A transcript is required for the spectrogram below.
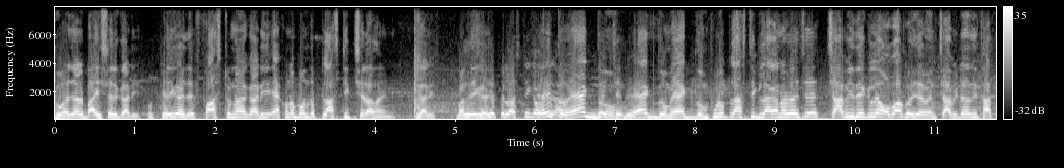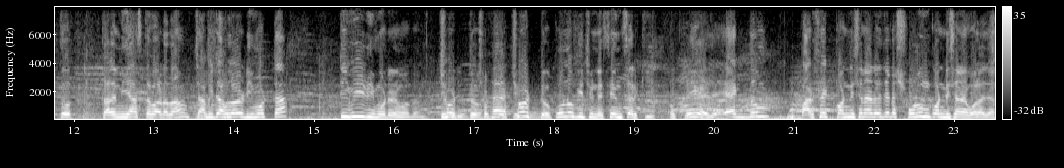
দু হাজার বাইশের গাড়ি ঠিক আছে? ফার্স্ট ওনার গাড়ি এখনও পর্যন্ত প্লাস্টিক ছেঁড়া হয়নি গাড়ির মানে ঠিক সিটে প্লাস্টিক এই তো একদম একদম একদম পুরো প্লাস্টিক লাগানো রয়েছে। চাবি দেখলে অবাক হয়ে যাবেন চাবিটা যদি থাকতো তাহলে নিয়ে আসতে পারতাম। চাবিটা হলো রিমোটটা টিভি রিমোটের মতন। ছোট্ট। হ্যাঁ ছোট্ট। কোনো কিছু নেই সেন্সার কি ঠিক আছে? একদম পারফেক্ট কন্ডিশনে রয়েছে এটা শোরুম কন্ডিশনে বলা যায়।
